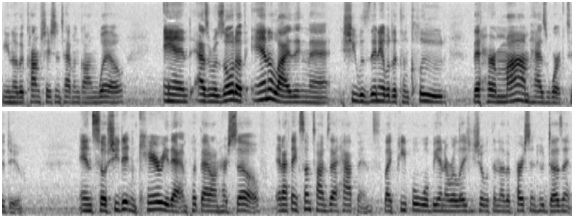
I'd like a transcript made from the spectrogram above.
you know, the conversations haven't gone well. And as a result of analyzing that, she was then able to conclude that her mom has work to do. And so she didn't carry that and put that on herself. And I think sometimes that happens. Like people will be in a relationship with another person who doesn't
